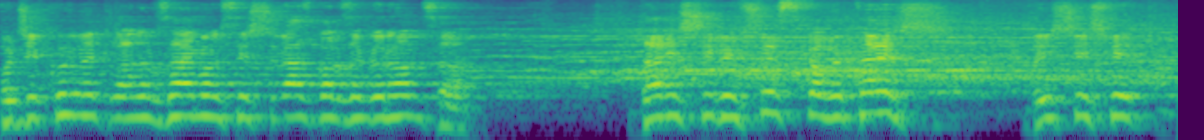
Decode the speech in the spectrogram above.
Podziękujmy dla nawzajem jeszcze raz bardzo gorąco. Daliście siebie wszystko, wy też. Byliście świetni.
